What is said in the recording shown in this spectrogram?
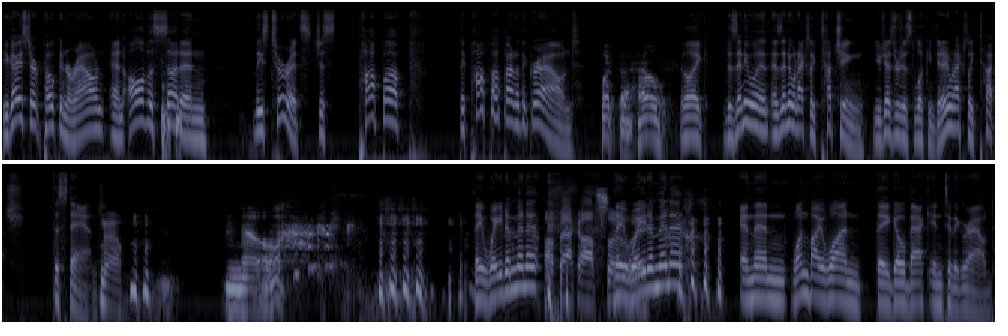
You guys start poking around and all of a sudden these turrets just pop up. They pop up out of the ground. what the hell? They're like, does anyone is anyone actually touching? You guys are just looking. Did anyone actually touch the stand? No. No. They wait a minute. I'll back off slowly. They wait a minute, and then one by one they go back into the ground.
